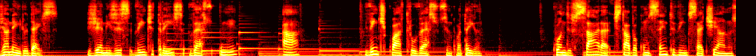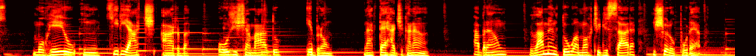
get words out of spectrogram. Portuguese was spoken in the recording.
janeiro 10. Gênesis 23, verso 1 a 24, verso 51. Quando Sara estava com 127 anos, morreu em Kiriat Arba, hoje chamado Hebron, na terra de Canaã. Abraão lamentou a morte de Sara e chorou por ela.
